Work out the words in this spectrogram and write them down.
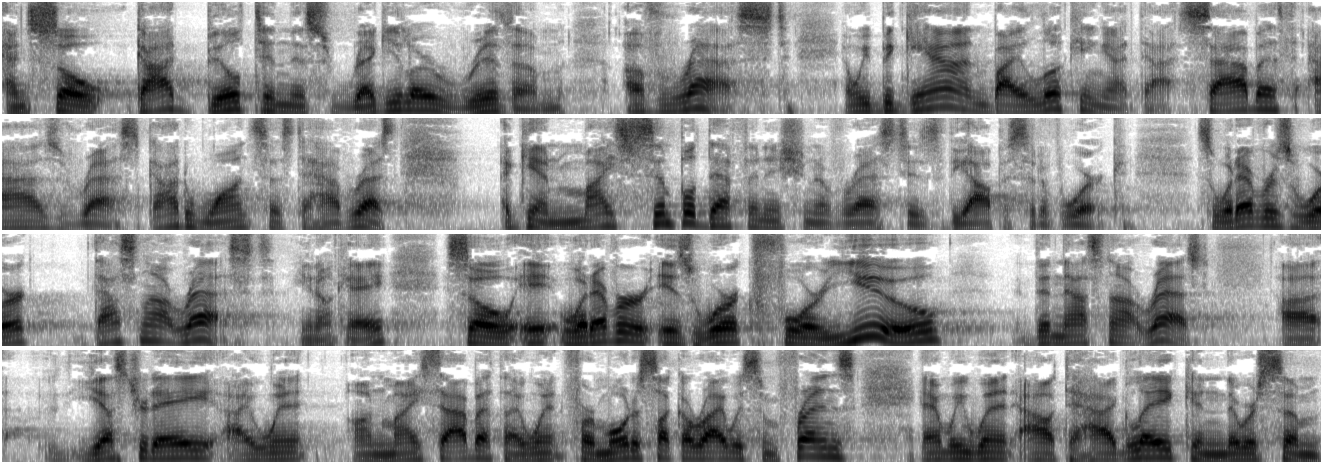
And so God built in this regular rhythm of rest. And we began by looking at that Sabbath as rest. God wants us to have rest. Again, my simple definition of rest is the opposite of work. So whatever's work, that's not rest, you know, okay? So it, whatever is work for you, then that's not rest. Uh, yesterday, I went on my Sabbath. I went for a motorcycle ride with some friends, and we went out to Hagg Lake, and there were some,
